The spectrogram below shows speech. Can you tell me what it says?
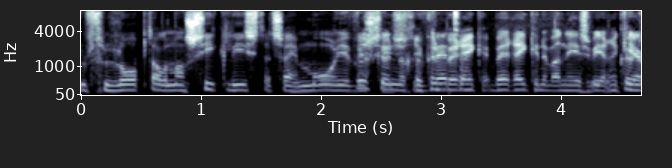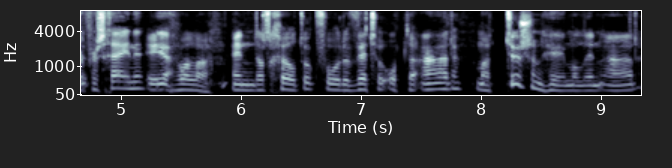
verloopt allemaal cyclisch, dat zijn mooie Precies. wiskundige Je kunt wetten. bereken- berekenen wanneer ze weer een keer verschijnen. En, Ja. voilà. en dat geldt ook voor de wetten op de aarde. Maar tussen hemel en aarde,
